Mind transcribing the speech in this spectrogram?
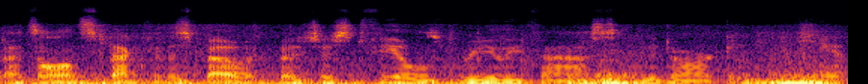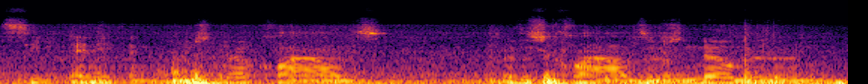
That's all in spec for this boat, but it just feels really fast in the dark. You can't see anything. There's no clouds. Or there's clouds, there's no moon,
